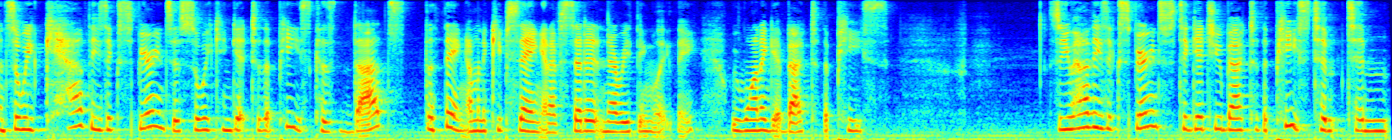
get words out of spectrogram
And so we have these experiences so we can get to the peace because that's the thing. I'm going to keep saying it. I've said it in everything lately. We want to get back to the peace. So you have these experiences to get you back to the peace, to, to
